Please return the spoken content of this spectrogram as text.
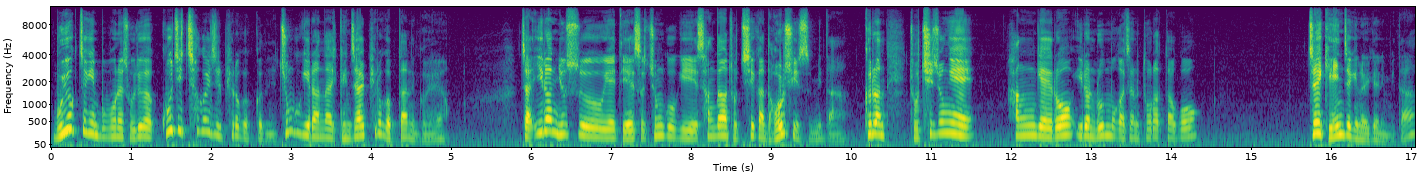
무역적인 부분에서 우리가 굳이 척을 질 필요가 없거든요. 중국이라는 날 견제할 필요가 없다는 거예요. 자 이런 뉴스에 대해서 중국이 상당한 조치가 나올 수 있습니다. 그런 조치 중에 한 개로 이런 루머가 저는 돌았다고 제 개인적인 의견입니다.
